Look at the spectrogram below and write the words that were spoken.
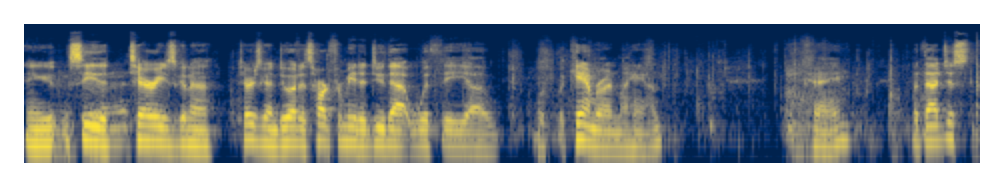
And you can see that Terry's gonna Terry's gonna do it. It's hard for me to do that with the uh, with the camera in my hand. Okay, but that just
